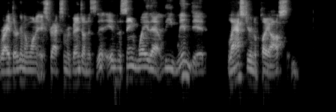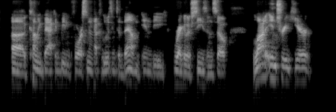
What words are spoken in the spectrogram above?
right? They're going to want to extract some revenge on this in the same way that Lee Win did last year in the playoffs, uh, coming back and beating Forreston after losing to them in the regular season. So a lot of intrigue here.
